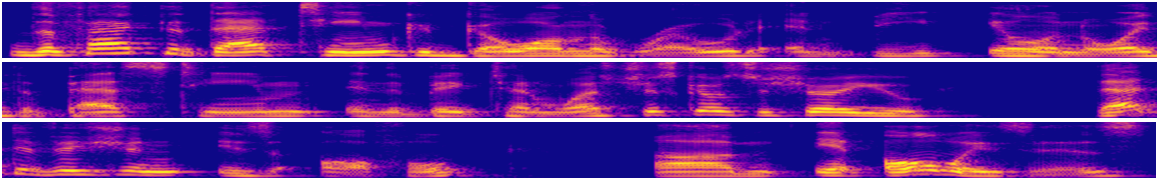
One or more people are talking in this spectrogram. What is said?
the fact that that team could go on the road and beat Illinois, the best team in the Big Ten West, just goes to show you that division is awful. Um, it always is.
